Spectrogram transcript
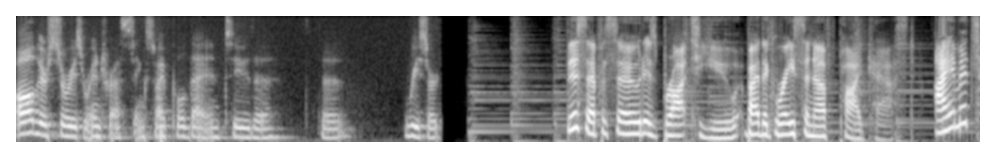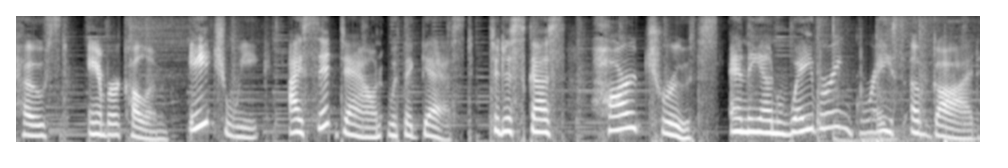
all their stories were interesting, so I pulled that into the the research. This episode is brought to you by the Grace Enough podcast. I am its host, Amber Cullum. Each week, I sit down with a guest to discuss hard truths and the unwavering grace of God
